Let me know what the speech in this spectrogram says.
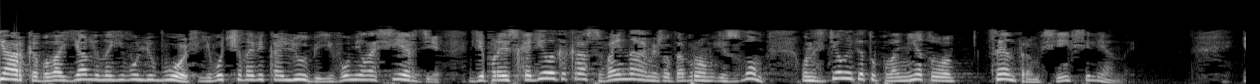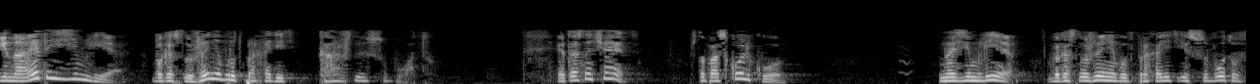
ярко была явлена Его любовь, Его человеколюбие, Его милосердие, где происходила как раз война между добром и злом, Он сделает эту планету центром всей Вселенной. И на этой земле богослужения будут проходить каждую субботу. Это означает, что поскольку на земле богослужения будут проходить из субботу в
